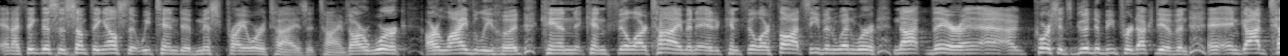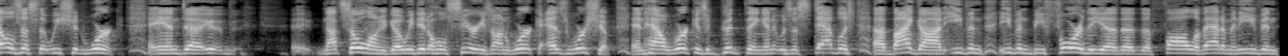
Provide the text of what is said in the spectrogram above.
And I think this is something else that we tend to misprioritize at times. Our work, our livelihood can, can fill our time and it can fill our thoughts even when we're not there. And uh, of course, it's good to be productive and, and God tells us that we should work. And, uh, not so long ago, we did a whole series on work as worship and how work is a good thing, and it was established uh, by God even even before the, uh, the the fall of Adam and Eve in,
